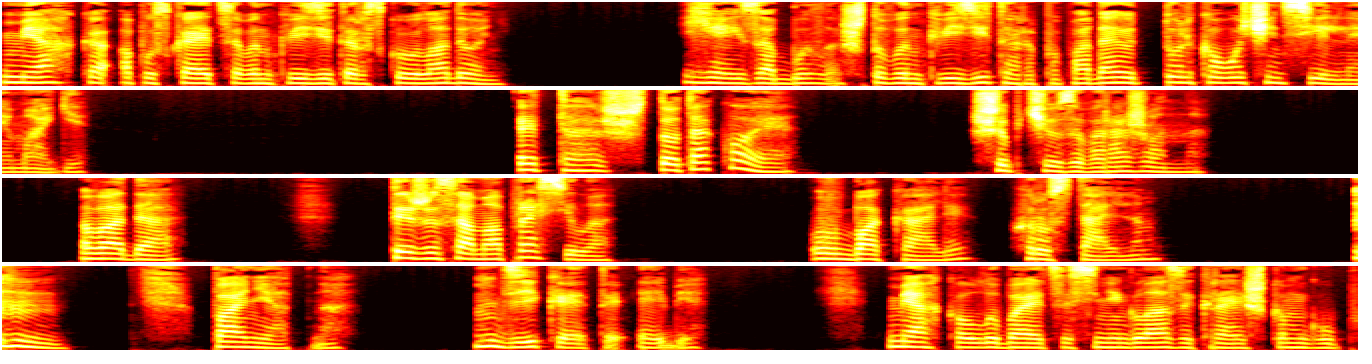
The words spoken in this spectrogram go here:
Мягко опускается в инквизиторскую ладонь. Я и забыла, что в инквизиторы попадают только очень сильные маги. «Это что такое?» — шепчу завороженно. «Вода. Ты же сама просила. В бокале, хрустальном». «Понятно. Дикая ты, Эбби». Мягко улыбается синеглазый краешком губ.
